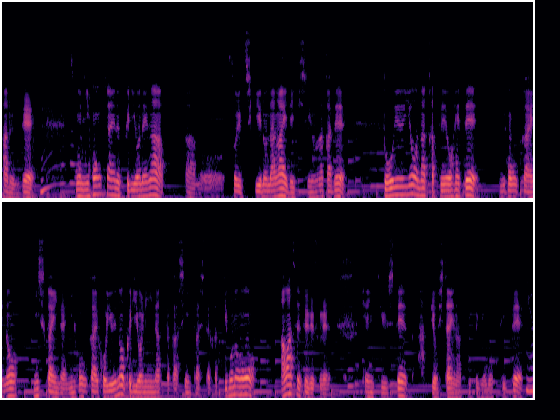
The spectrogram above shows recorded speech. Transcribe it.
あるんで、うん。その日本海のクリオネがあのそういう地球の長い歴史の中でどういうような過程を経て日本海のにしかいない日本海固有のクリオネになったか進化したかっていうものを合わせてですね研究して発表したいなっていうふうに思っていて。いや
